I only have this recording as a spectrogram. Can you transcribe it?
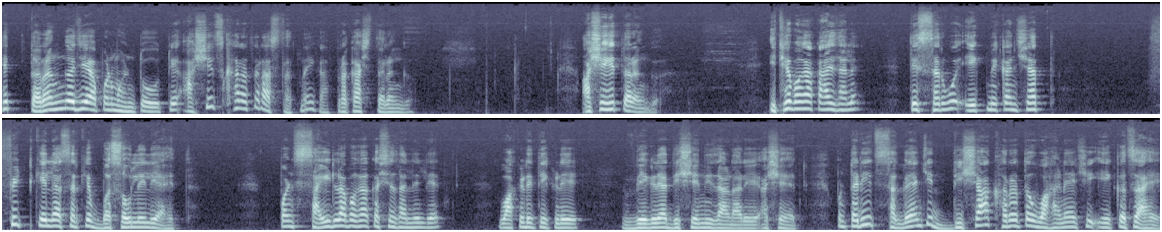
हे तरंग जे आपण म्हणतो ते असेच खरं तर असतात नाही का? प्रकाश तरंग. असे हे तरंग. इथे बघा काय झालं ते सर्व एकमेकांच्यात फिट केल्यासारखे बसवलेले आहेत. पण साईडला बघा कसे झालेले आहेत. वाकडे तिकडे वेगळ्या दिशेने जाणारे असे आहेत. पण तरी सगळ्यांची दिशा खरं तर वाहण्याची एकच आहे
